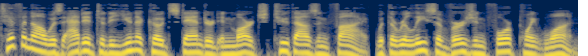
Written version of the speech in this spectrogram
Tifinagh was added to the Unicode standard in March 2005, with the release of version 4.1.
